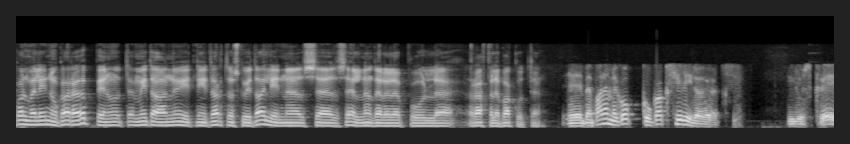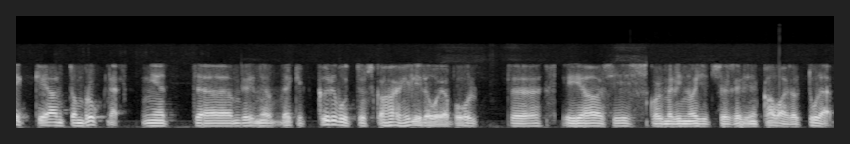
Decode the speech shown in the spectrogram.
kolme linnuga ära õppinud, mida nüüd nii Tartus kui Tallinnas sel nädalalõpul rahvale pakute? me paneme kokku kaks helilööjat Ilus Kreek ja Anton Bruckner, nii et äh, selline väike kõrvutus kahe helilooja poolt äh, ja siis kolme linnu esitusel selline kava sealt tuleb.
